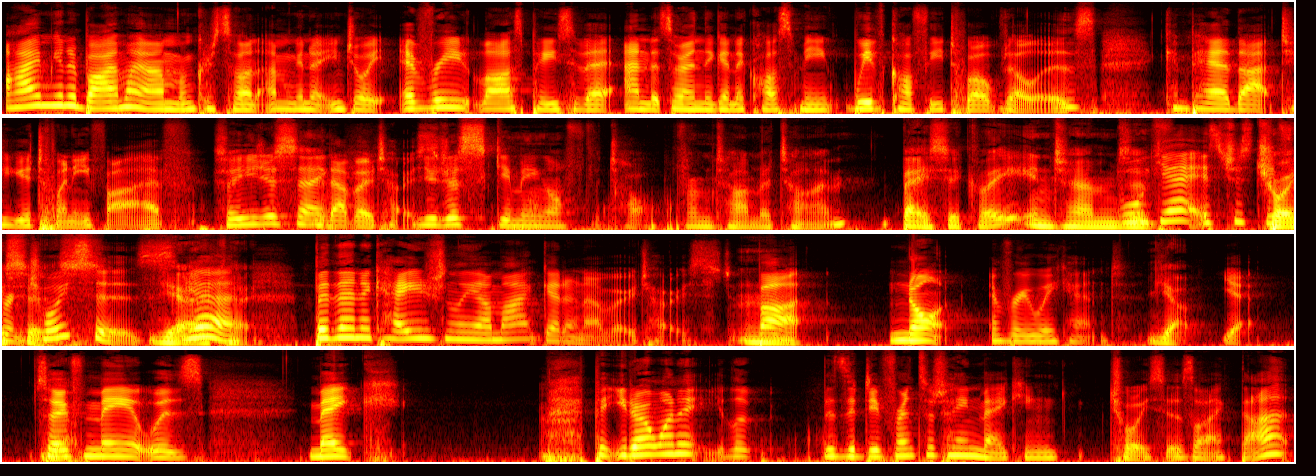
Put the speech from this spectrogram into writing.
I'm gonna buy my almond croissant. I'm gonna enjoy every last piece of it, and it's only gonna cost me with coffee twelve dollars. Compare that to your twenty five So you're just saying with avo toast. you're just skimming off the top from time to time, basically, in terms of well, of yeah, it's just choices. different choices. Yeah. yeah. Okay. But then occasionally I might get an avo toast, Mhm. but not every weekend. Yeah. Yeah. So Yeah. for me, it was make, but you don't want to look. There's a difference between making choices like that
